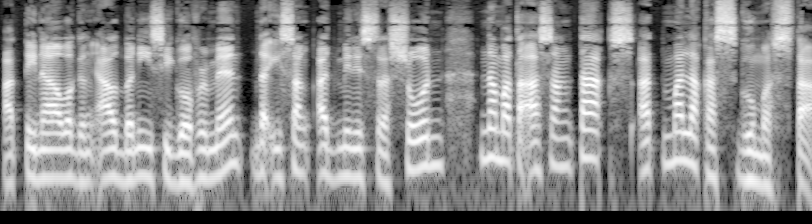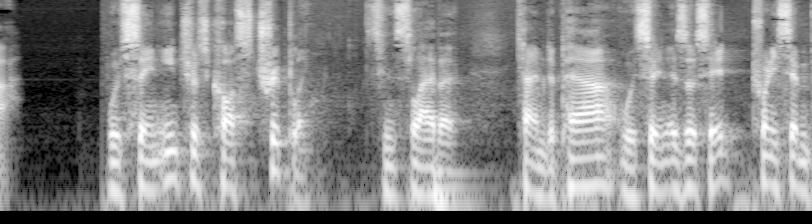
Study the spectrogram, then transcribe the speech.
at tinawag ang Albanese government na isang administrasyon na mataas ang tax at malakas gumasta. We've seen interest costs tripling since Labor came to power. We've seen, as I said, 27%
